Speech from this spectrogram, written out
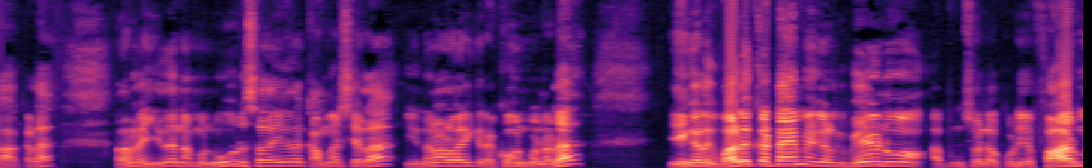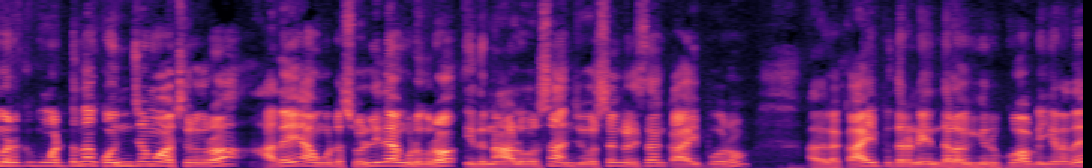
பார்க்கல. அதனால் இதை நம்ம நூறு சதவீதம் கமர்ஷியலாக இதனால் வரைக்கும் ரெக்கமெண்ட் பண்ணலை. எங்களுக்கு வலுக்கட்டாயம் எங்களுக்கு வேணும் அப்படின்னு சொல்லக்கூடிய ஃபார்மருக்கு மட்டும்தான் கொஞ்சமாக வச்சுருக்குறோம். அதையும் அவங்ககிட்ட சொல்லி தான் கொடுக்குறோம். இது நாலு வருஷம் அஞ்சு வருஷம் கழிச்சு தான் காய்ப்பு வரும் அதில் காய்ப்பு திறன் எந்த அளவுக்கு இருக்கும் அப்படிங்கிறது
